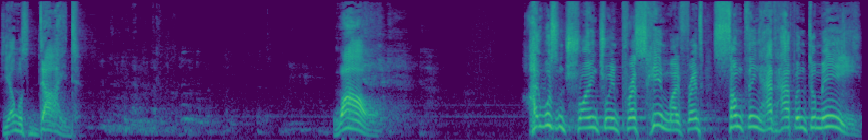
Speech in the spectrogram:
He almost died. wow. I wasn't trying to impress him, my friends. Something had happened to me.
